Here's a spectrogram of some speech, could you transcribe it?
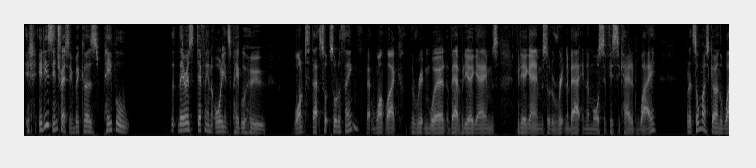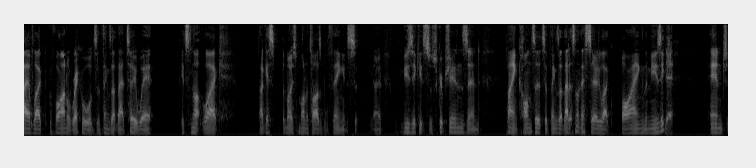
it, it is interesting because people, there is definitely an audience of people who want that sort sort of thing, that want like the written word about video games, video games sort of written about in a more sophisticated way. But it's almost going the way of like vinyl records and things like that too, where it's not like, I guess the most monetizable thing. It's you know with music, it's subscriptions and playing concerts and things like that. It's not necessarily like buying the music Yeah. and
